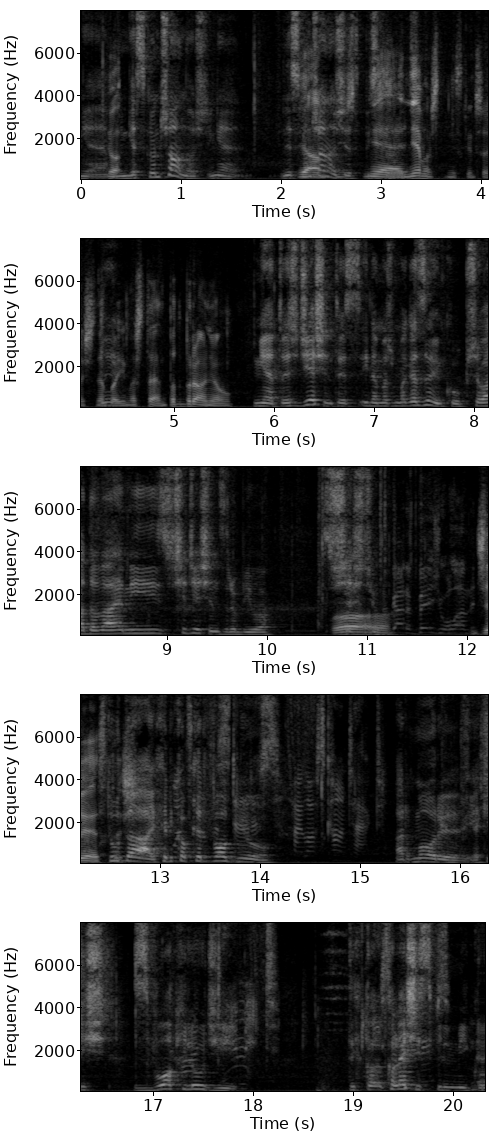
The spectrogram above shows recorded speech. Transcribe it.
Nie, mam nieskończoność, nie. Nieskończoność jest w Nie, nie masz nieskończoności naboi, masz ten, pod bronią. Nie, to jest 10, to jest ile masz w magazynku. Przeładowałem i się 10 zrobiło. Z Wow. 6. Got a visual on the Gdzie jesteś? Tutaj, helikopter w ogniu, armory, jakieś zwłoki ludzi, tych ko kolesi z filmiku.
